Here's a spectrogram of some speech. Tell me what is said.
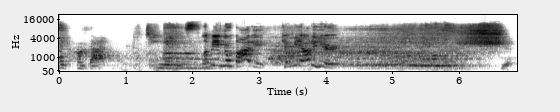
I heard that. Demons. Let me in your body! Get me out of here! Shit.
